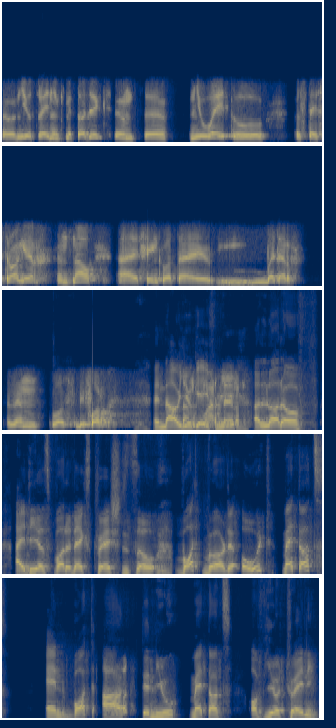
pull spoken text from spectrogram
a new training methodic and uh, new way to stay stronger. And now I think what I mm, better than was before. And now you Some gave me a lot of ideas for the next question. So, what were the old methods and what are what? the new methods of your training?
